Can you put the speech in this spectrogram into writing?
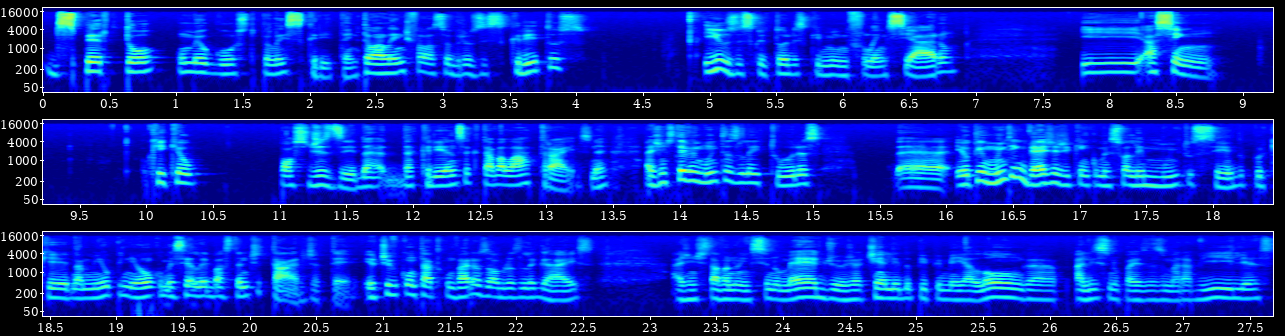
despertou o meu gosto pela escrita. Então, além de falar sobre os escritos e os escritores que me influenciaram, e assim, o que, que eu posso dizer da, da criança que estava lá atrás, né? A gente teve muitas leituras é, eu tenho muita inveja de quem começou a ler muito cedo, porque, na minha opinião, eu comecei a ler bastante tarde até. Eu tive contato com várias obras legais. A gente estava no ensino médio, eu já tinha lido Pipe Meia Longa, Alice no País das Maravilhas.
